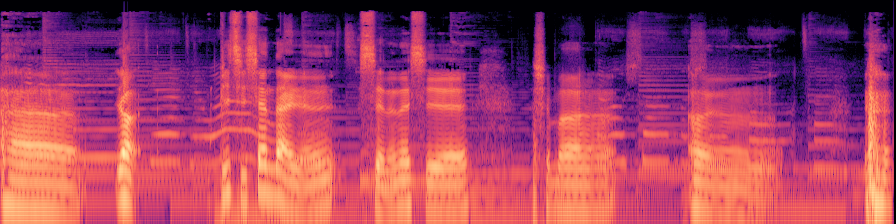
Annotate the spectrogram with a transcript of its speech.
呃，让比起现代人写的那些什么，嗯。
